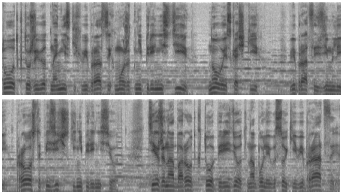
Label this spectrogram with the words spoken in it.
Тот, кто живет на низких вибрациях, может не перенести новые скачки вибраций Земли, просто физически не перенесет. Те же наоборот, кто перейдет на более высокие вибрации,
